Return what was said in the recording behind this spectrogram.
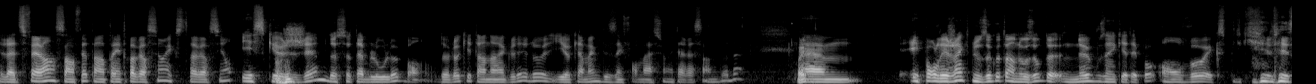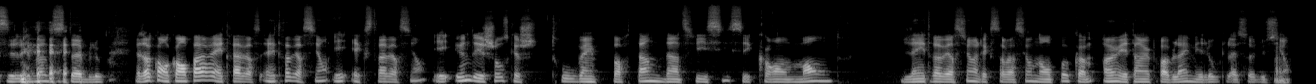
la, différence en fait entre introversion et extraversion. Et ce que mhm. j'aime de ce tableau-là, bon, de là qui est en anglais, là, il y a quand même des informations intéressantes dedans. Euh, Et pour les gens qui nous écoutent en audio, ne vous inquiétez pas, on va expliquer les éléments du tableau. donc, on compare introversion et extraversion. Et une des choses que je trouve importante d'identifier ici, c'est qu'on montre l'introversion et l'extraversion non pas comme un étant un problème et l'autre la solution.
